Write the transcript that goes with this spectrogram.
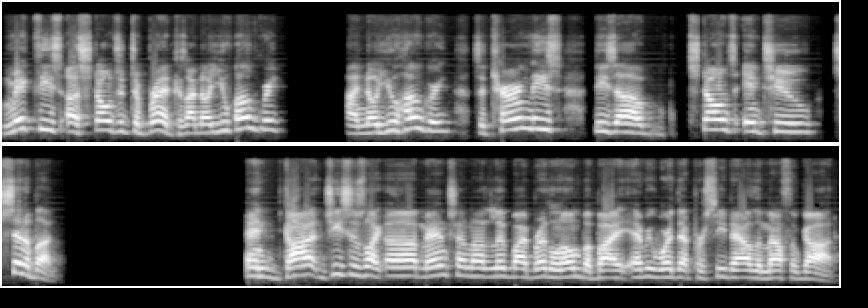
make these uh, stones into bread because I know you hungry. I know you hungry. So turn these, these uh, stones into cinnabon. And God, Jesus like, uh, man shall not live by bread alone, but by every word that proceeded out of the mouth of God.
